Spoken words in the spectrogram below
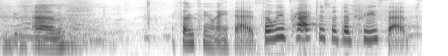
Um, something like that. So we practice with the precepts.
